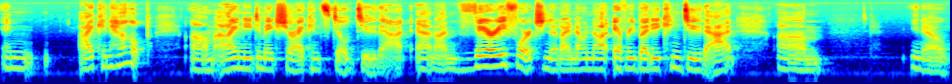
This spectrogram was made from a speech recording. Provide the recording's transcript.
and I can help. Um, I need to make sure I can still do that, and I'm very fortunate. I know not everybody can do that. Um, you know,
